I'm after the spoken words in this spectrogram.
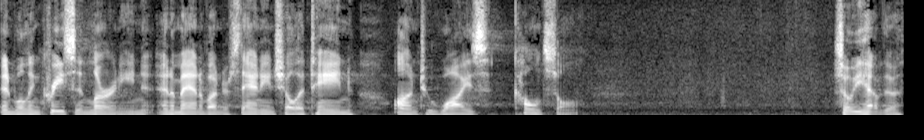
and will increase in learning, and a man of understanding shall attain unto wise counsel. So you have the,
